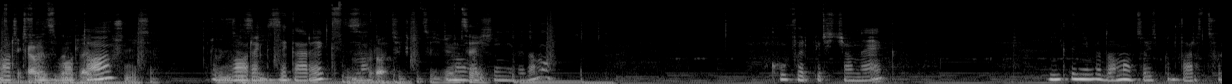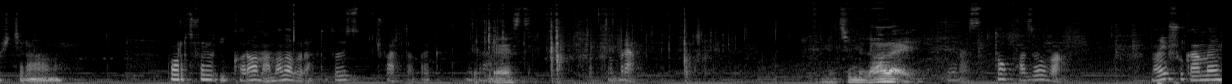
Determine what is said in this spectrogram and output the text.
Portfel złoto. Worek, zegarek. No, Zwrocik czy coś no więcej? właśnie, nie wiadomo. Kufer, pierścionek. Nigdy nie wiadomo, co jest pod warstwą ścieralną. Portfel i korona. No dobra, to to jest czwarta, tak? Tak jest. Dobra, Lecimy dalej. teraz topazowa. No i szukamy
